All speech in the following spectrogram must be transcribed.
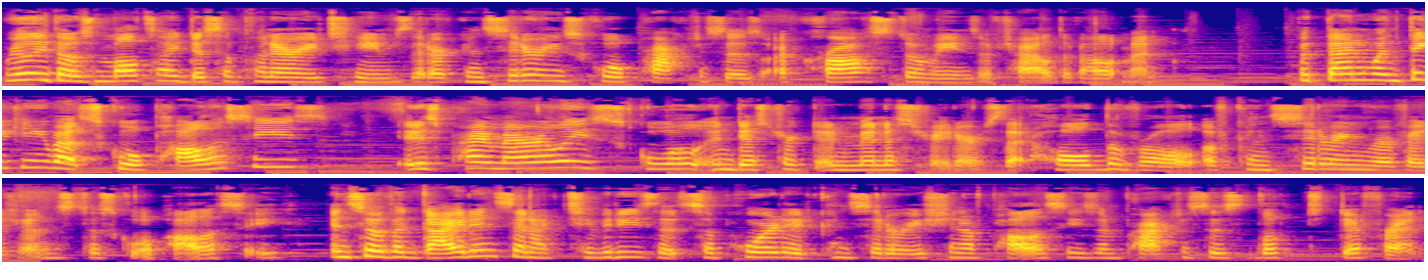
really those multidisciplinary teams that are considering school practices across domains of child development. But then, when thinking about school policies, it is primarily school and district administrators that hold the role of considering revisions to school policy. And so the guidance and activities that supported consideration of policies and practices looked different.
